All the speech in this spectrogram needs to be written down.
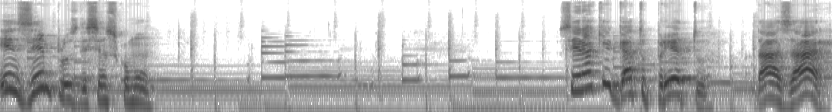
exemplos de senso comum. Será que gato preto dá azar?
